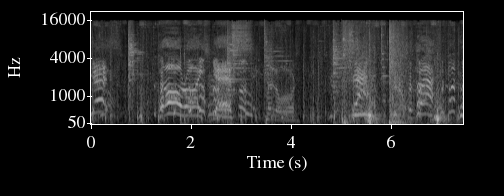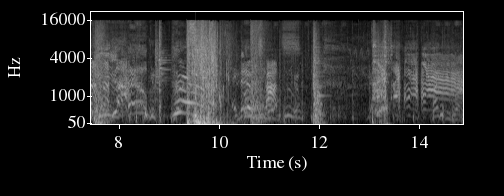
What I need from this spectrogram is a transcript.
Yes! All right, yes, my lord. Help! No chance! Thank you,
